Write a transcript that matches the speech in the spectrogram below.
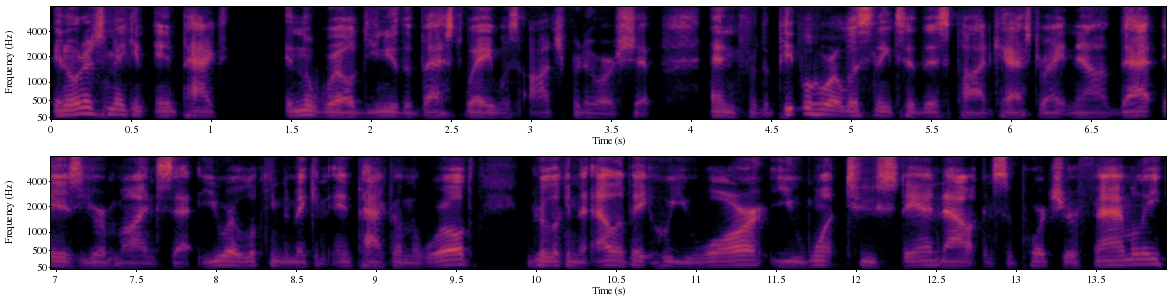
in order to make an impact in the world, you knew the best way was entrepreneurship. And for the people who are listening to this podcast right now, that is your mindset. You are looking to make an impact on the world. You're looking to elevate who you are. You want to stand out and support your family.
